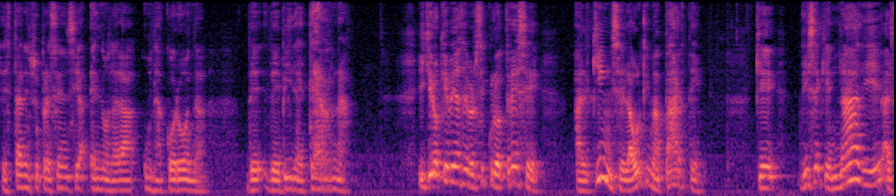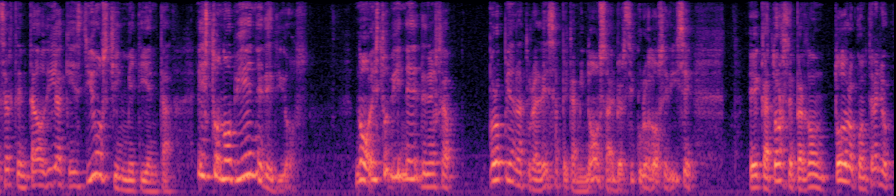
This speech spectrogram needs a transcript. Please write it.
de estar en su presencia, Él nos dará una corona de, de vida eterna. Y quiero que veas el versículo 13 al 15, la última parte, que dice que nadie al ser tentado diga que es Dios quien me tienta. Esto no viene de Dios. No, esto viene de nuestra propia naturaleza pecaminosa. El versículo 12 dice, 14, eh, perdón, todo lo contrario,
